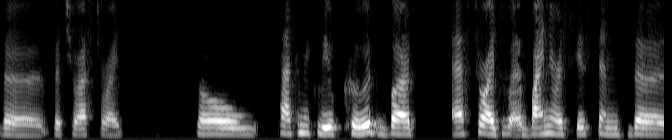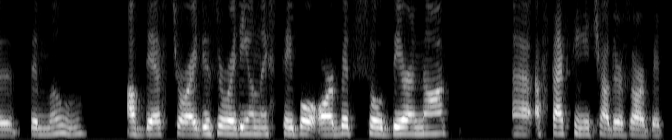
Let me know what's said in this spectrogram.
the the two asteroids? So technically you could, but asteroids, uh, binary systems, the, the moon of the asteroid is already on a stable orbit, so they are not uh, affecting each other's orbit.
